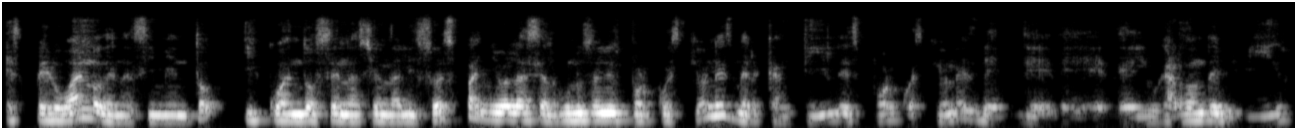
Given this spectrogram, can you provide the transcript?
es peruano de nacimiento y cuando se nacionalizó español hace algunos años por cuestiones mercantiles, por cuestiones de, de lugar donde vivir,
